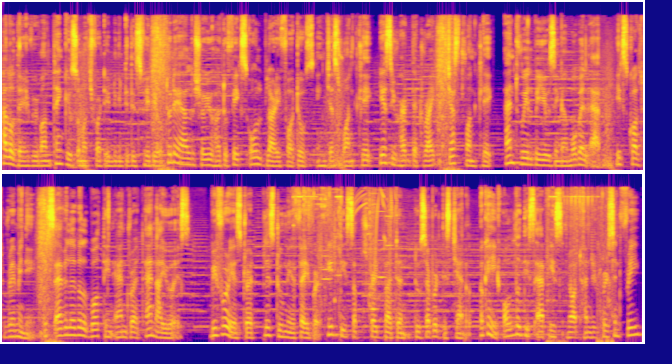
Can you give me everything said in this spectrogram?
Hello there everyone, thank you so much for tuning into this video. Today I'll show you how to fix all blurry photos in just one click. Yes, you heard that right, just one click. And we'll be using a mobile app. It's called Remini. It's available both in Android and iOS. Before you start, please do me a favor, hit the subscribe button to support this channel. Okay, although this app is not 100% free,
